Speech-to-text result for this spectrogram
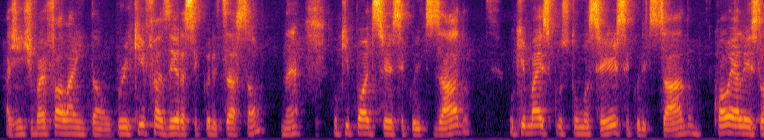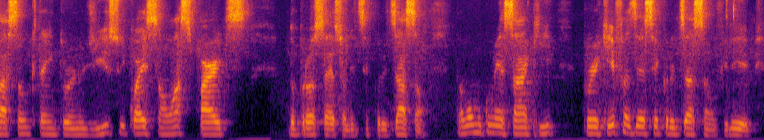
A gente vai falar então por que fazer a securitização, né? O que pode ser securitizado, o que mais costuma ser securitizado, qual é a legislação que está em torno disso e quais são as partes do processo ali de securitização. Então vamos começar aqui por que fazer a securitização, Felipe?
